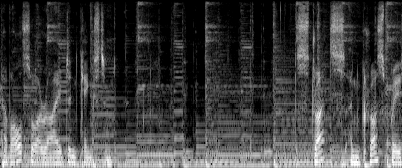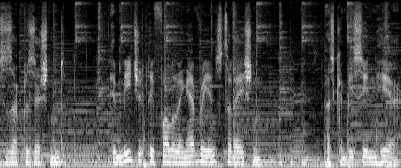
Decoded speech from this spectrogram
have also arrived in Kingston. Struts and cross braces are positioned immediately following every installation, as can be seen here.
